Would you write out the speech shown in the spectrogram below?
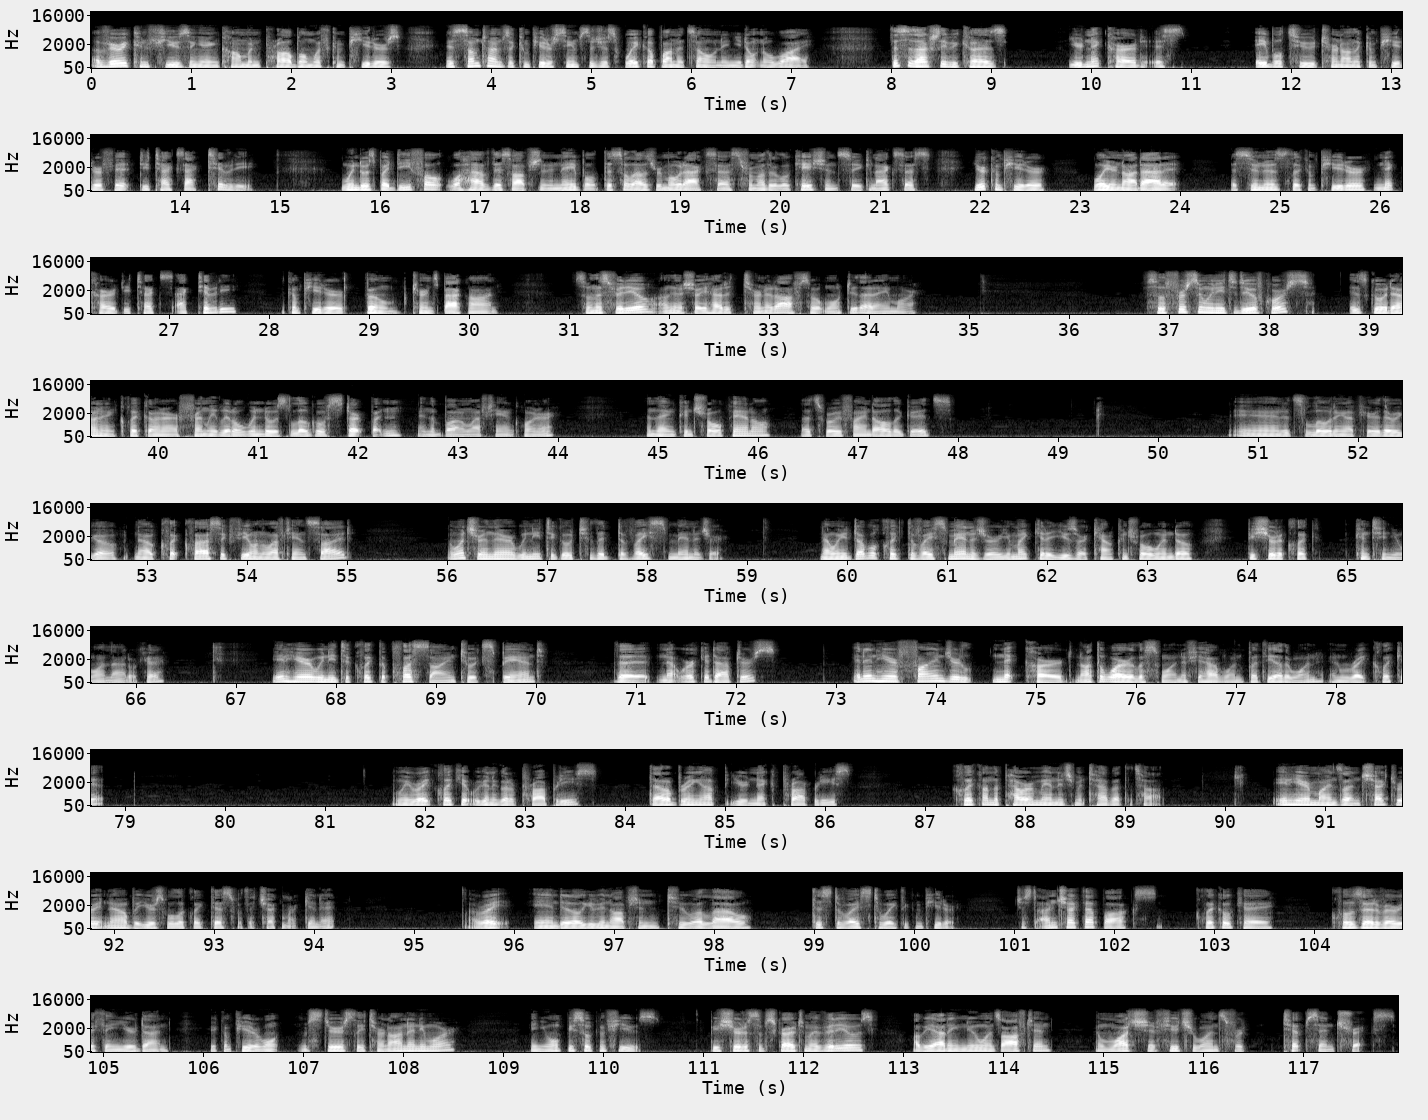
A very confusing and common problem with computers is sometimes the computer seems to just wake up on its own and you don't know why. This is actually because your NIC card is able to turn on the computer if it detects activity. Windows by default will have this option enabled. This allows remote access from other locations so you can access your computer while you're not at it. As soon as the computer NIC card detects activity, the computer, boom, turns back on. So in this video, I'm going to show you how to turn it off so it won't do that anymore. So the first thing we need to do, of course, is go down and click on our friendly little Windows logo start button in the bottom left hand corner. And then control panel, that's where we find all the goods. And it's loading up here. There we go. Now click classic view on the left hand side and once you're in there, we need to go to the Device Manager. Now when you double click Device Manager, you might get a user account control window. Be sure to click Continue on that, okay? In here, we need to click the plus sign to expand the network adapters. And in here, find your NIC card, not the wireless one if you have one, but the other one, and right click it. And when we right click it, we're going to go to Properties That'll bring up your NIC properties. Click on the Power Management tab at the top. In here, mine's unchecked right now, but yours will look like this with a check mark in it. Alright, and it'll give you an option to allow this device to wake the computer. Just uncheck that box, click OK, close out of everything, you're done. Your computer won't mysteriously turn on anymore, and you won't be so confused. Be sure to subscribe to my videos I'll be adding new ones often, and watch future ones for tips and tricks.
